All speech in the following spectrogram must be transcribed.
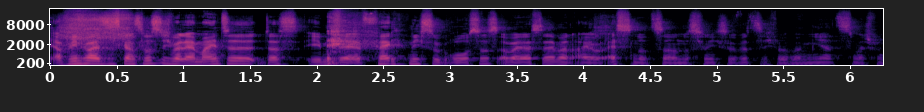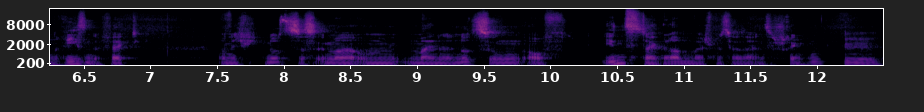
ja, auf jeden Fall ist es ganz lustig, weil er meinte, dass eben der Effekt nicht so groß ist, aber er ist selber ein iOS-Nutzer und das finde ich so witzig, weil bei mir hat es zum Beispiel einen Rieseneffekt. Und ich nutze das immer, um meine Nutzung auf Instagram beispielsweise einzuschränken. Mhm.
